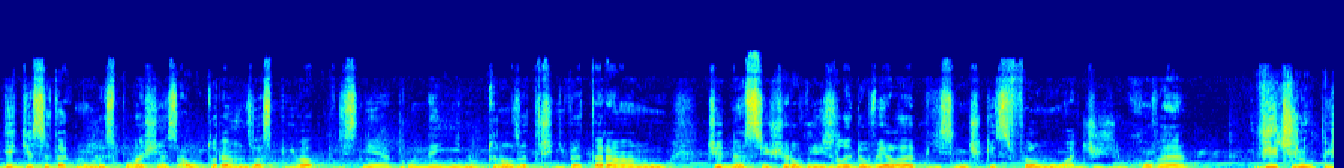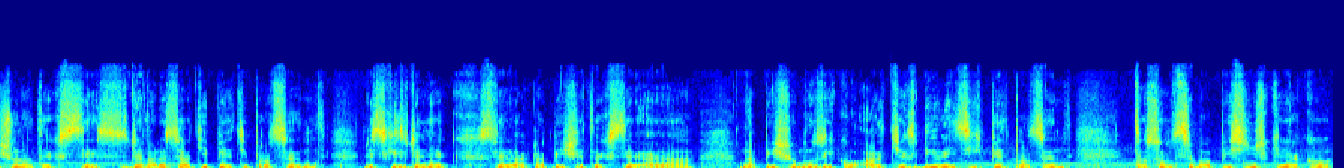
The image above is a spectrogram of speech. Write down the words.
Děti si tak mohly společně s autorem zaspívat písně jako Není nutno ze tří veteránů, či dnes již rovněž lidovělé písničky z filmu a Duchové. Většinou píšu na texty z 95%, vždycky Zdeněk Svědák napíše texty a já napíšu muziku, ale těch zbývajících 5% to jsou třeba písničky jako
